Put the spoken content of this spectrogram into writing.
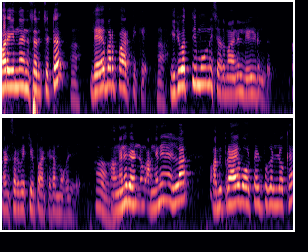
പറയുന്ന അനുസരിച്ചിട്ട് ലേബർ പാർട്ടിക്ക് ഇരുപത്തിമൂന്ന് ശതമാനം ലീഡുണ്ട്. കൺസർവേറ്റീവ് പാർട്ടിയുടെ മുകളിൽ അങ്ങനെ രണ്ട് അങ്ങനെയുള്ള അഭിപ്രായ വോട്ടെടുപ്പുകളിലൊക്കെ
